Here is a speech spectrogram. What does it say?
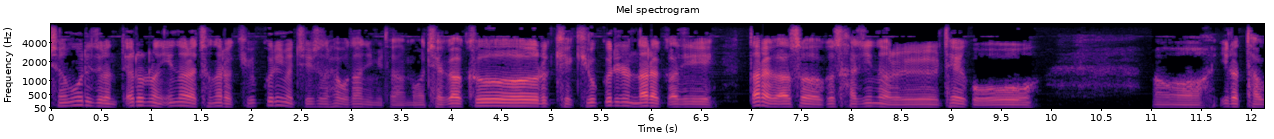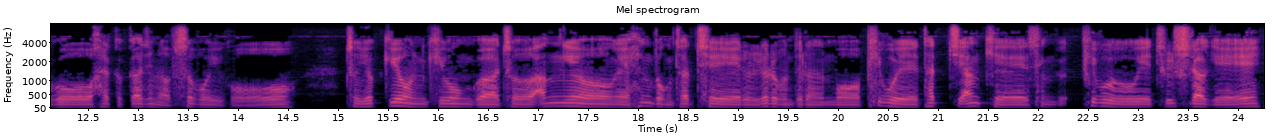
저머리들은 때로는 이 나라 저 나라 기웃거리며 짓을 하고 다닙니다. 뭐 제가 그렇게 기웃거리는 나라까지 따라가서 그 사진을 대고 어, 이렇다고 할 것까지는 없어 보이고 저 역겨운 기운과 저 악령의 행동 자체를 여러분들은 뭐 피부에 닿지 않게 생각, 피부에 절실하게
